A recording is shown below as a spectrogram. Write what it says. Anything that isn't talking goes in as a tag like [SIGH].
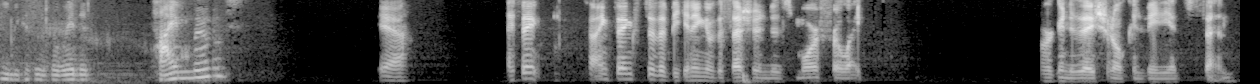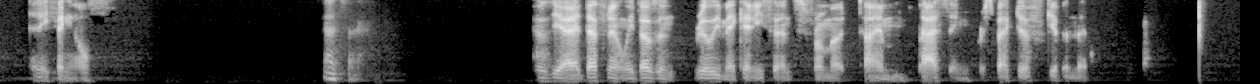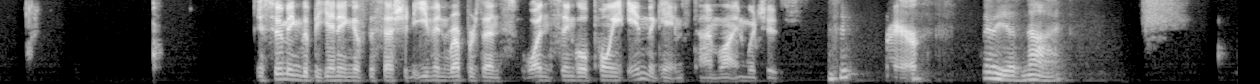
me because of the way that time moves. Yeah. I think tying things to the beginning of the session is more for like organizational convenience than anything else. That's fair. Because yeah, it definitely doesn't really make any sense from a time passing perspective, given that assuming the beginning of the session even represents one single point in the game's timeline, which is [LAUGHS] rare. Really does not.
